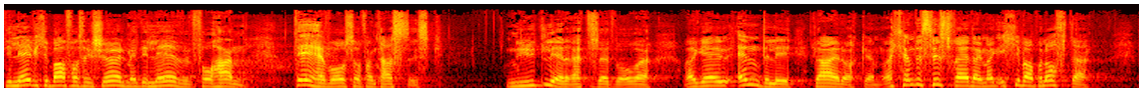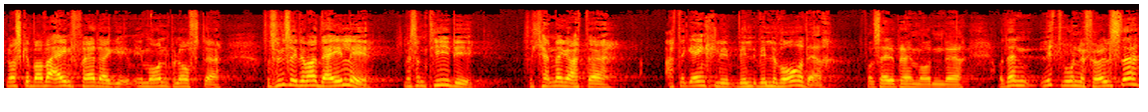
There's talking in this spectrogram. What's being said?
De lever ikke bare for seg sjøl, men de lever for Han. Det har vært så fantastisk. Nydelig er det rett og slett vært. Og jeg er uendelig glad i dere. Og Jeg kjente sist fredag, når jeg ikke var på loftet For Nå skal jeg bare være én fredag i, i måneden på loftet. Så syns jeg det var deilig, men samtidig så kjenner jeg at, eh, at jeg egentlig ville, ville vært der for å si det på den måten der. Og Det er en litt vond følelse,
